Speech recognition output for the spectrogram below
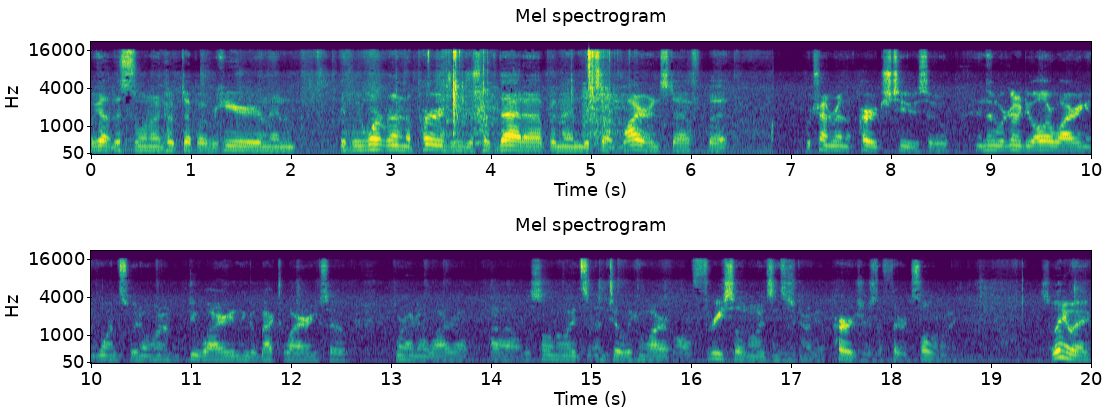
we got this solenoid hooked up over here and then if we weren't running a purge, we just hook that up and then we'd start wiring stuff. But we're trying to run the purge too. So, and then we're going to do all our wiring at once. We don't want to do wiring and then go back to wiring. So we're not going to wire up uh, the solenoids until we can wire up all three solenoids since there's going to be a purge There's a third solenoid. So anyway,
